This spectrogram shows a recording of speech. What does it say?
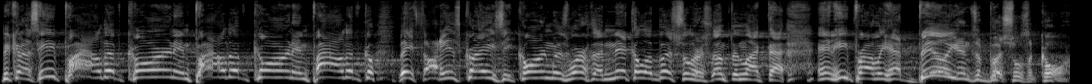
because he piled up corn and piled up corn and piled up corn. They thought he's crazy. Corn was worth a nickel a bushel or something like that. And he probably had billions of bushels of corn.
